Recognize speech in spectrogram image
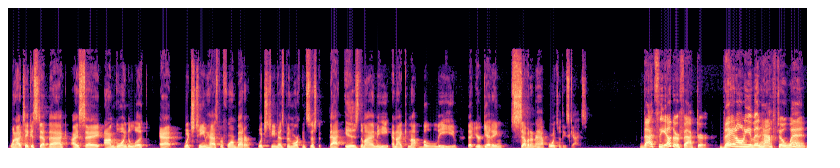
when I take a step back, I say, I'm going to look at which team has performed better, which team has been more consistent. That is the Miami Heat. And I cannot believe that you're getting seven and a half points with these guys. That's the other factor. They don't even have to win.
